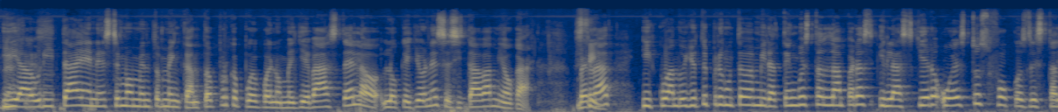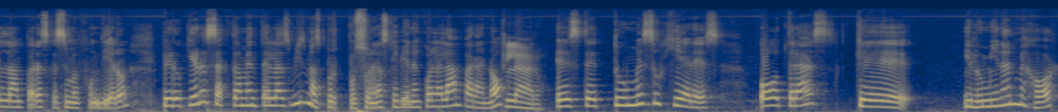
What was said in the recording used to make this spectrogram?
y ahorita en este momento me encantó porque pues bueno, me llevaste lo, que yo necesitaba a mi hogar, ¿verdad? Y cuando yo te preguntaba, mira, tengo estas lámparas y las quiero, o estos focos de estas lámparas que se me fundieron, pero quiero exactamente las mismas, porque pues son las que vienen con la lámpara, ¿no? Claro. Este, tú me sugieres otras que iluminan mejor,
